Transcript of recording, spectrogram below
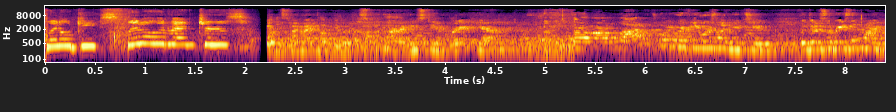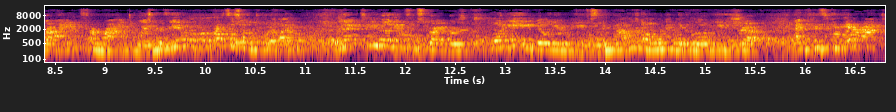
Little Geeks, Little Adventures. I might help you with this one. All right, you stand right here. There are a lot of toy reviewers on YouTube, but there's a reason why Ryan from Ryan Toys Review has his own toy line. 19 million subscribers, 28 billion views, and now his own Nickelodeon show. And kids can interact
